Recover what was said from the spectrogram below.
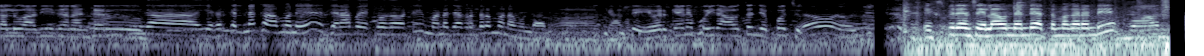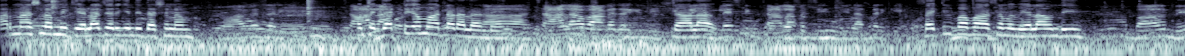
దొంగలు అది ఇది అని అంటారు. ఇంకా ఎక్కడికి వెళ్ళినా కామనే జనాభా ఎక్కువ కాబట్టి మన జాగ్రత్తలో మనం ఉండాలి. అంతే. ఎవరికైనా పోయి రావచ్చు అని చెప్పొచ్చు. ఎక్స్పీరియన్స్ ఎలా ఉందండి అత్తమ్మ గారండి? వారణాసిలో మీకు ఎలా జరిగింది దర్శనం? బాగా జరిగింది. కొంచెం గట్టిగా మాట్లాడాలండి. చాలా బాగా జరిగింది. చాలా. బ్లెస్సింగ్ చాలా మంచి సైకిల్ బాబా ఆశ్రమం ఎలా ఉంది? బాగుంది.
